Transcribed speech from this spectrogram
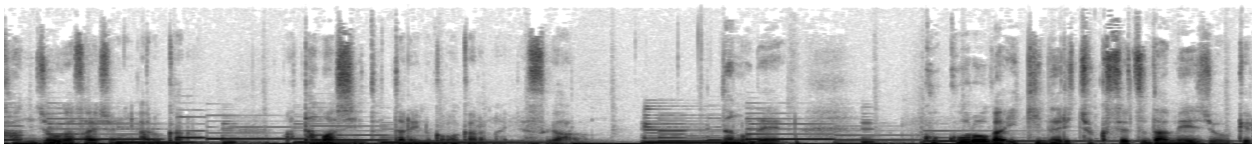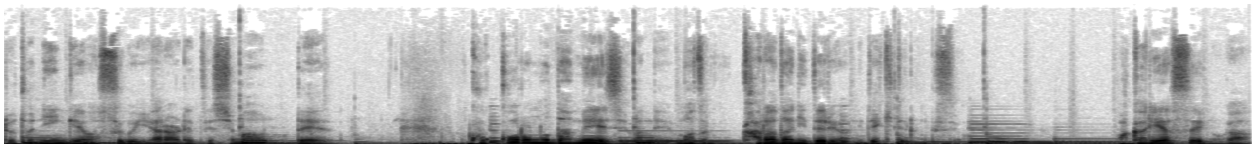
感情が最初にあるから、まあ、魂と言ったらいいのかわからないですがなので心がいきなり直接ダメージを受けると人間はすぐやられてしまうので心のダメージはねまず体に出るようにできてるんですよ。分かりやすいのが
